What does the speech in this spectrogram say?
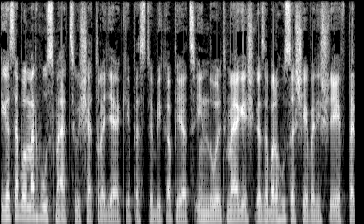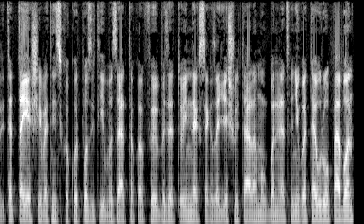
Igazából már 20 márciusától egy elképesztő bikapiac indult meg, és igazából a 20-as évet is, év, tehát teljes évet nézzük, akkor pozitívba zártak a fővezető indexek az Egyesült Államokban, illetve Nyugat-Európában.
